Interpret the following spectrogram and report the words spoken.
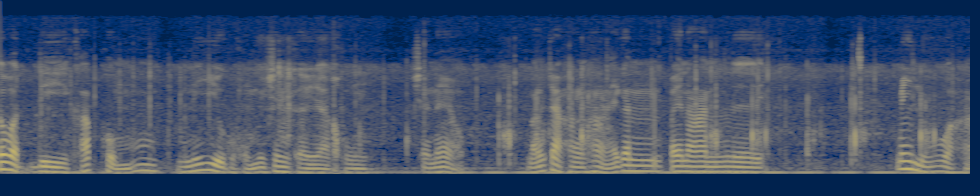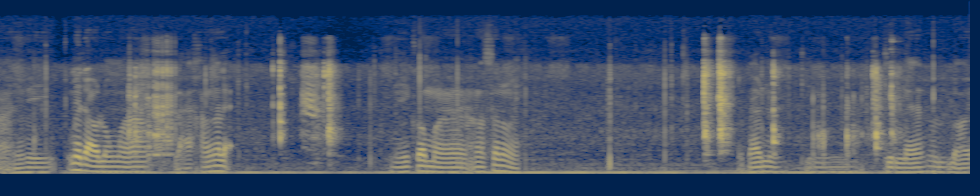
สวัสดีครับผมวันนี้อยู่กับผมอีกเช่นเคยยาคุงชาแนลหลังจากห่างหายกันไปนานเลย ไม่รู้อะหายไปไม่ได้เอาลงมาหลายครั้งแล้วแหละ นี้ก็มาเอาซะหน่อย เดี๋ยวแป๊บนึงกินกินแล้วเรียบร้อย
